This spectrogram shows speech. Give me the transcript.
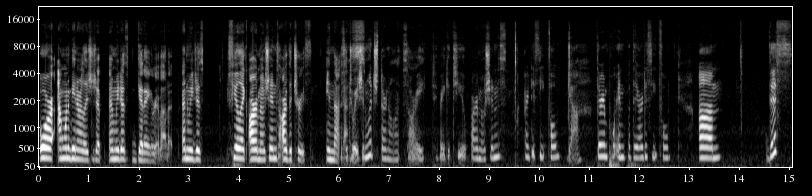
or I want to be in a relationship, and we just get angry about it. And we just feel like our emotions are the truth in that Yes. situation, which they're not. Sorry to break it to you. Our emotions are deceitful. yeah They're important, but they are deceitful. Um, this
